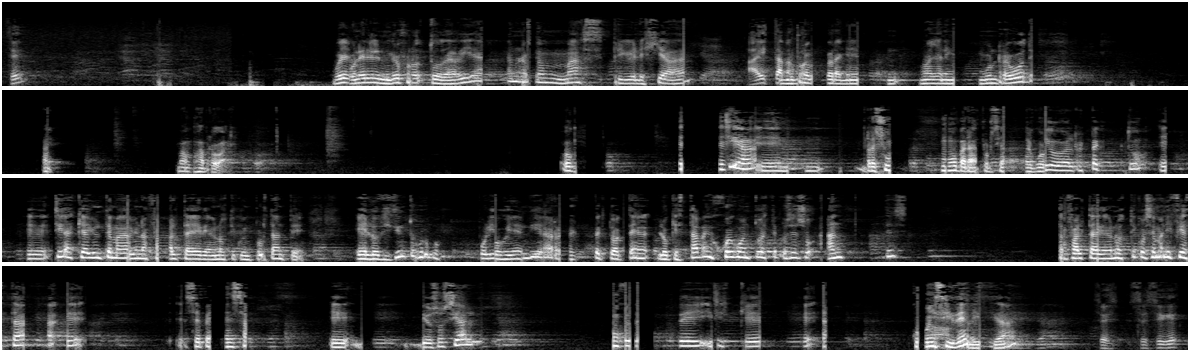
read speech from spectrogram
¿Sí? Voy a poner el micrófono todavía en una opción más privilegiada. Ahí está. Para que no haya ningún rebote. Vamos a probar. Ok. Decía, eh, resumo para por si algo al respecto. Eh, eh, decía que hay un tema, hay una falta de diagnóstico importante en los distintos grupos políticos hoy en día respecto a lo que estaba en juego en todo este proceso antes esta falta de diagnóstico se manifiesta, eh, se piensa eh, biosocial, que eh, coincidencia. Se, se sigue.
